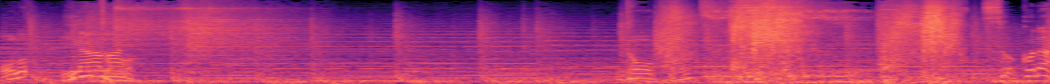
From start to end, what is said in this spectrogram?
う？おの黙れどうかそこだ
